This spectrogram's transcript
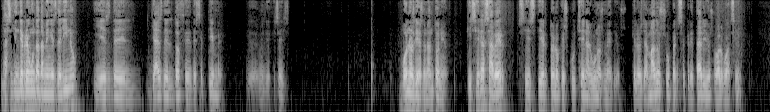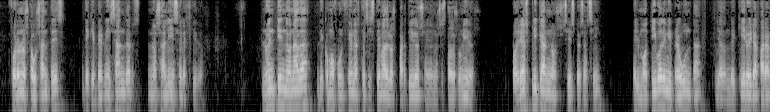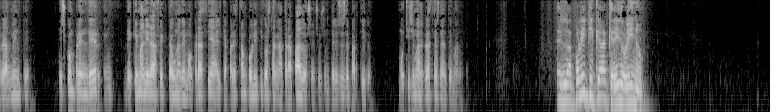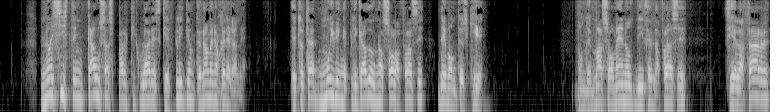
La siguiente pregunta también es de Lino y es del, ya es del 12 de septiembre de 2016. Buenos días, don Antonio. Quisiera saber si es cierto lo que escuché en algunos medios, que los llamados supersecretarios o algo así fueron los causantes de que Bernie Sanders no saliese elegido. No entiendo nada de cómo funciona este sistema de los partidos en los Estados Unidos. ¿Podría explicarnos si esto es así? El motivo de mi pregunta, y a donde quiero ir a parar realmente, es comprender de qué manera afecta a una democracia el que aparezcan políticos tan atrapados en sus intereses de partido. Muchísimas gracias de antemano. En la política, querido Lino, no existen causas particulares que expliquen fenómenos generales. Esto está muy bien explicado en una sola frase de Montesquieu, donde más o menos dice la frase, si el azar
